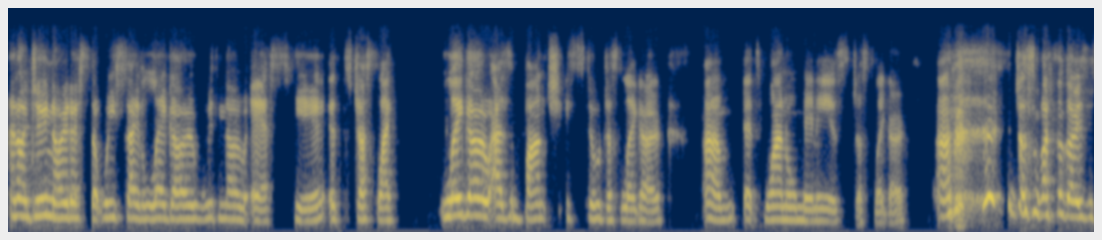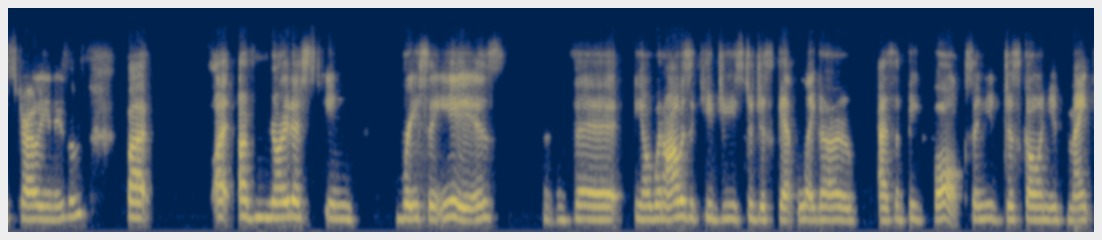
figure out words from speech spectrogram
and I do notice that we say Lego with no S here. It's just like Lego as a bunch is still just Lego. Um, it's one or many is just Lego. Um, just one of those Australianisms. But I, I've noticed in recent years the you know when I was a kid, you used to just get Lego as a big box, and you'd just go and you'd make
